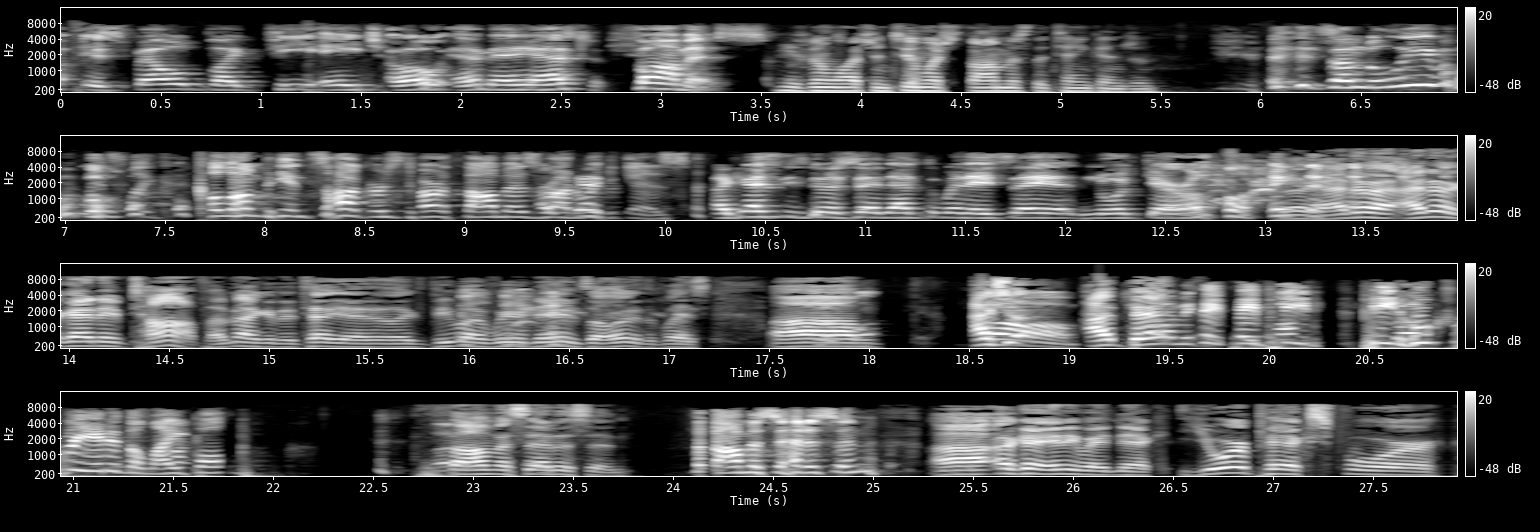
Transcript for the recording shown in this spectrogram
t- is spelled like T H O M A S. Thomas. He's been watching too much Thomas the Tank Engine. It's unbelievable. It's like Colombian soccer star Thomas Rodriguez. I guess he's gonna say that's the way they say it in North Carolina. Look, I know, I know a guy named Tom. I'm not going to tell you, like, people have weird names all over the place. Um, actually, Tom. I bet Tommy- Hey, hey Pete, Pete, who created the light bulb? Thomas Edison. Thomas Edison. Uh, okay, anyway, Nick, your picks for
